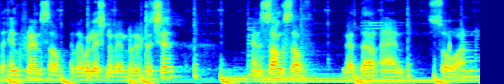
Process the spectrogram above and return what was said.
the influence of revolutionary literature and songs of Gaddar and so on.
